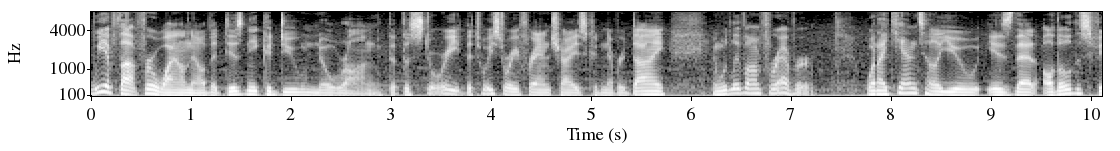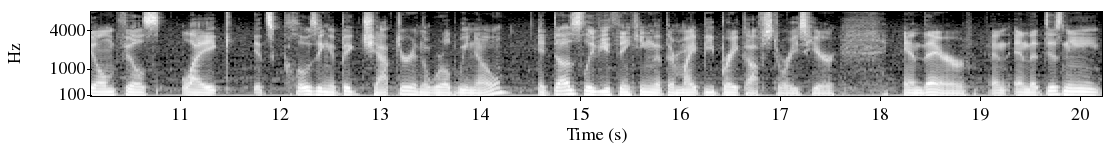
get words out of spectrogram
we have thought for a while now that Disney could do no wrong, that the story, the Toy Story franchise could never die and would live on forever. What I can tell you is that although this film feels like it's closing a big chapter in the world we know, it does leave you thinking that there might be break-off stories here and there, and, and that Disney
